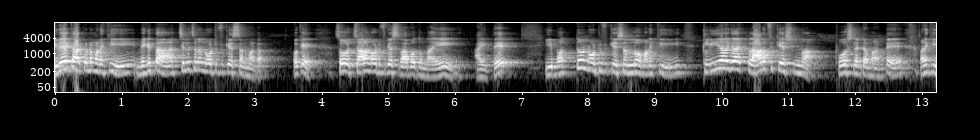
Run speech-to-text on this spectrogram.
ఇవే కాకుండా మనకి మిగతా చిన్న చిన్న నోటిఫికేషన్ అనమాట ఓకే సో చాలా నోటిఫికేషన్ రాబోతున్నాయి. అయితే ఈ మొత్తం నోటిఫికేషన్లో మనకి క్లియర్గా క్లారిఫికేషన్ ఉన్న పోస్టులు ఏంటమ్మా అంటే మనకి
